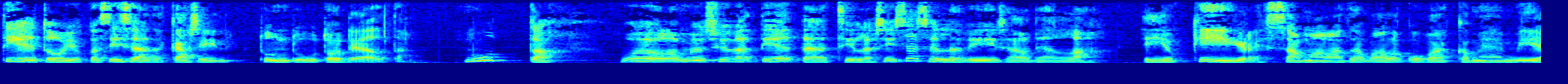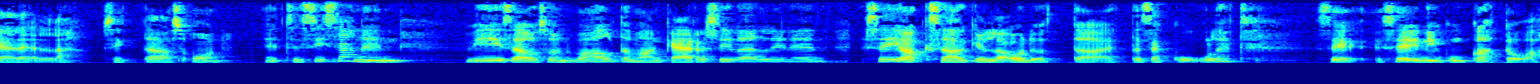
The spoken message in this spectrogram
tietoon, joka sisältä käsin tuntuu todelta. Mutta voi olla myös hyvä tietää, että sillä sisäisellä viisaudella ei ole kiire samalla tavalla kuin vaikka meidän mielellä sitten taas on. Että se sisäinen viisaus on valtavan kärsivällinen. Se jaksaa kyllä odottaa, että sä kuulet. Se, se ei niin kuin katoa.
